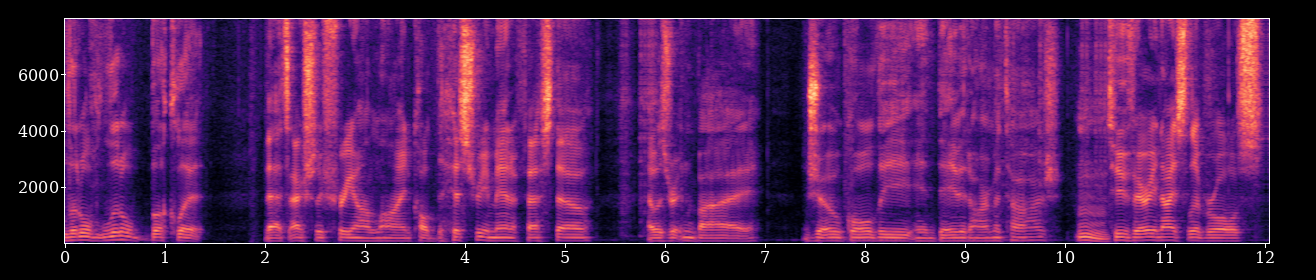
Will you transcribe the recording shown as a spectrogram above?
little little booklet that's actually free online called the History Manifesto that was written by Jo Guldi and David Armitage, two very nice liberals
